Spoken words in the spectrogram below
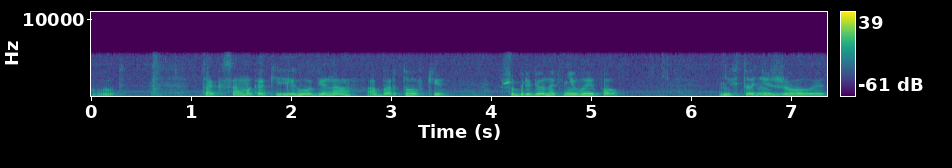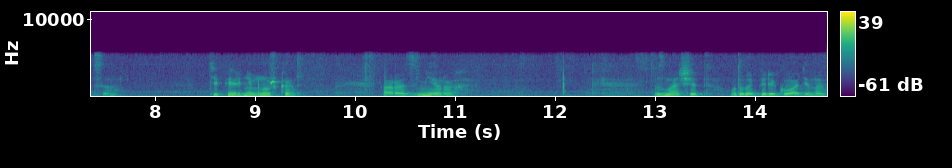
Вот. Так само, как и глубина обортовки, чтобы ребенок не выпал. Никто не жалуется. Теперь немножко о размерах. Значит, вот эта перекладина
